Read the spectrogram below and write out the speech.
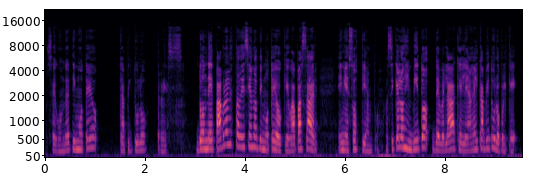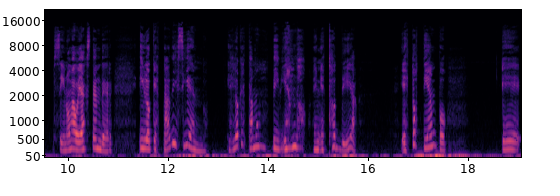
2 de Timoteo, capítulo 3, donde Pablo le está diciendo a Timoteo que va a pasar en esos tiempos. Así que los invito de verdad a que lean el capítulo porque si no me voy a extender. Y lo que está diciendo es lo que estamos viviendo en estos días, estos tiempos, eh,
